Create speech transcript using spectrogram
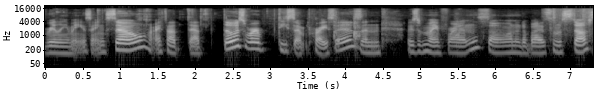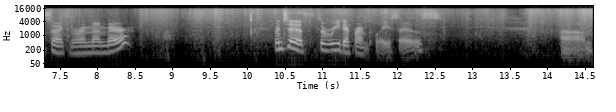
really amazing. So I thought that those were decent prices and I was with my friends. So I wanted to buy some stuff so I can remember. Went to three different places. Um,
